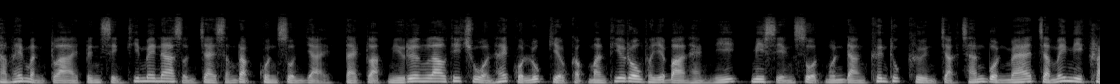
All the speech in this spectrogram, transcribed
ทำให้มันกลายเป็นสิ่งที่ไม่น่าสนใจสำหรับคนส่วนใหญ่ แต่กลับมีเรื่องเล่าที่ชวนให้ขนลุกเกี่ยวกับมันที่โรงพยาบาลแห่งนี้ มีเสียงสวดมนต์ดังขึ้นทุกคืนจากชั้นบนแม้จะไม่มีใคร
